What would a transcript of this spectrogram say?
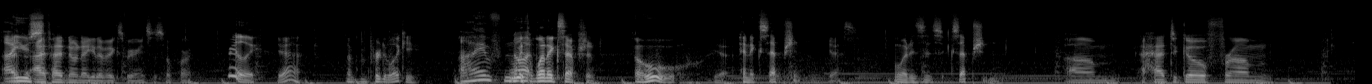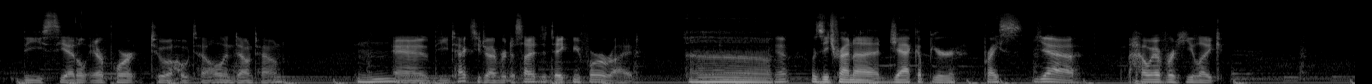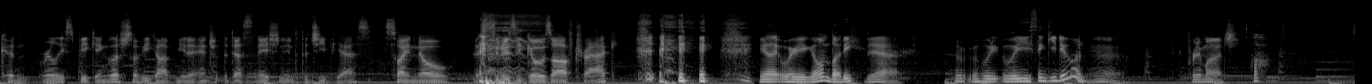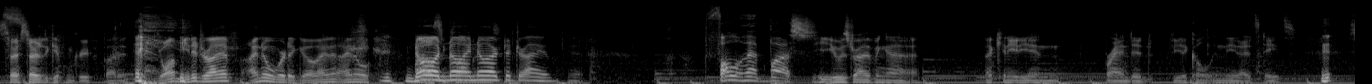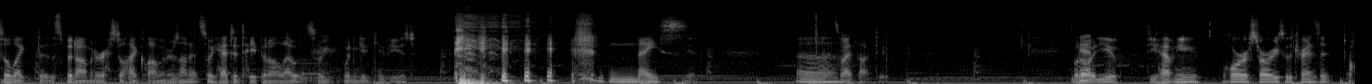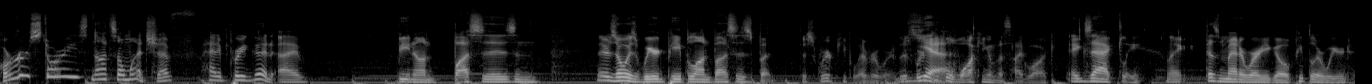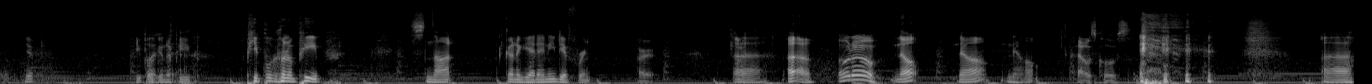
I I've, used I've had no negative experiences so far. really, Yeah. I've been pretty lucky. I've not. With one exception. oh, Yeah. an exception. Yes. What is this exception? Um, I had to go from the Seattle airport to a hotel in downtown, Mm. and the taxi driver decided to take me for a ride. Uh, Yep. Was he trying to jack up your price? Yeah. However, he like couldn't really speak English, so he got me to enter the destination into the GPS, so I know as soon as he goes off track. You're like, where are you going, buddy? Yeah. What, what do you think you're doing? Yeah. Pretty much. So I started to give him grief about it. Like, you want me to drive? I know where to go. I know. I know No, no, I know how to drive. Yeah. Follow that bus. He, he was driving a, a Canadian branded vehicle in the United States. so like the, the speedometer still had kilometers on it, so he had to tape it all out so he wouldn't get confused. nice. Uh, That's what I thought too. What Yeah. about you? Do you have any horror stories with transit? horror stories, not so much. I've had it pretty good. I've been on buses, and there's always weird people on buses, but There's weird people everywhere. There's weird Yeah. people walking on the sidewalk. exactly. Like, it doesn't matter where you go, people are weird. Yep. People But, gonna uh, peep. People gonna peep. It's not gonna get any different. All right. Uh, uh oh. Oh no, No, no, no. that was close. Uh,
